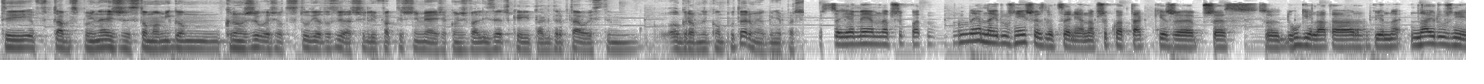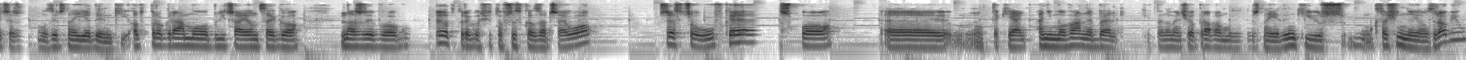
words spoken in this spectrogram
ty tam wspominałeś, że z tą Amigą krążyłeś od studia do studia, czyli faktycznie miałeś jakąś walizeczkę i tak dreptałeś z tym ogromnym komputerem, jakby nie patrzeć. Co, ja miałem na przykład, no miałem najróżniejsze zlecenia, na przykład takie, że przez długie lata robiłem najróżniejsze muzyczne jedynki. Od programu obliczającego na żywo, od którego się to wszystko zaczęło, przez czołówkę, aż po e, takie animowane belki. W pewnym momencie oprawa muzyczna jedynki, już ktoś inny ją zrobił.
